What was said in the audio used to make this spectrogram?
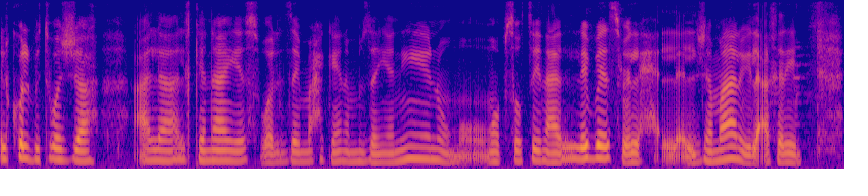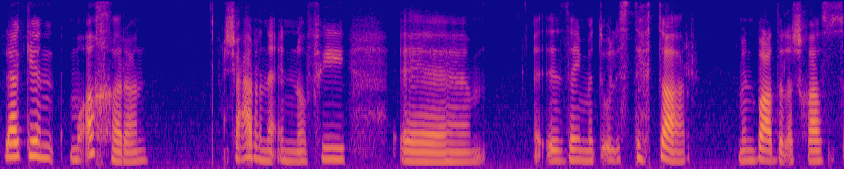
الكل بتوجه على الكنايس وزي ما حكينا مزينين ومبسوطين على اللبس والجمال وإلى آخره لكن مؤخرا شعرنا إنه في آم، زي ما تقول استهتار من بعض الأشخاص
